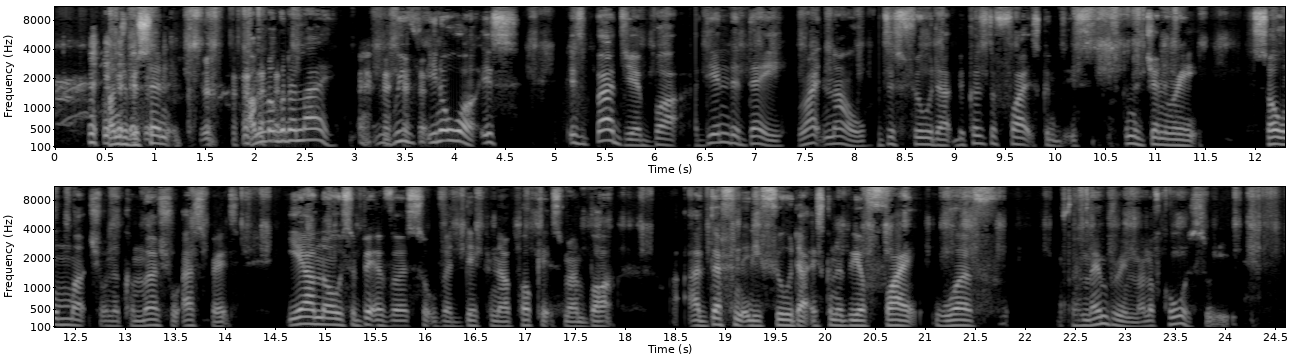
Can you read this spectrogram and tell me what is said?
hundred percent. I'm not gonna lie. We've, you know what? It's it's bad, yeah. But at the end of the day, right now, I just feel that because the fight's gonna, it's, it's gonna generate so much on the commercial aspect. Yeah, I know it's a bit of a sort of a dip in our pockets, man. But I definitely feel that it's gonna be a fight worth remembering, man. Of course, we,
